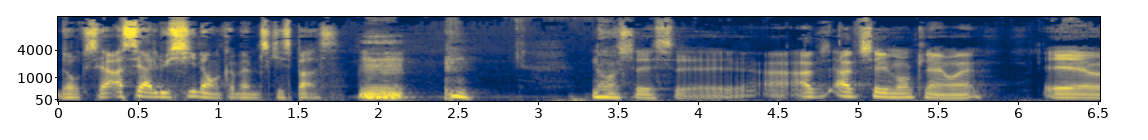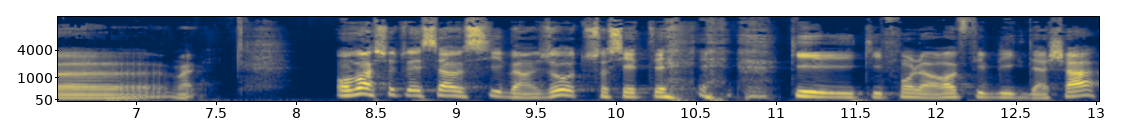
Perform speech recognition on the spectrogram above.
Donc c'est assez hallucinant quand même ce qui se passe. Mm. Non, c'est absolument clair, ouais. Et euh, ouais. On va souhaiter ça aussi ben, aux autres sociétés qui, qui font leur offre publique d'achat.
